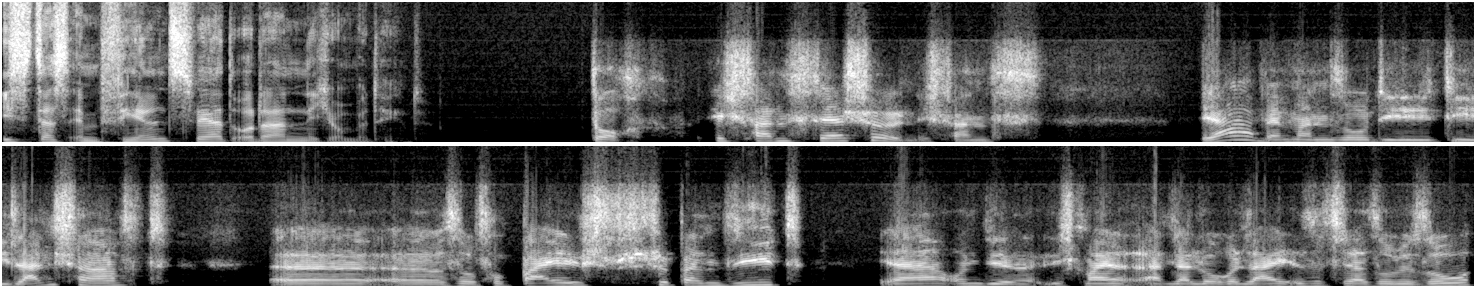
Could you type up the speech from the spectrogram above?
Ist das empfehlenswert oder nicht unbedingt? Doch, ich fand es sehr schön. Ich fand es, ja, wenn man so die, die Landschaft äh, äh, so vorbeischippern sieht, ja, und die, ich meine, an der Lorelei ist es ja sowieso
